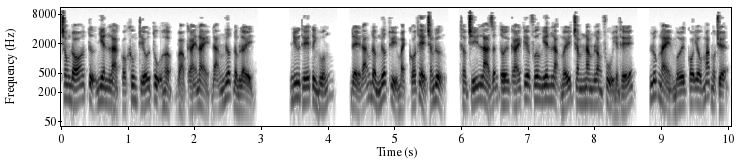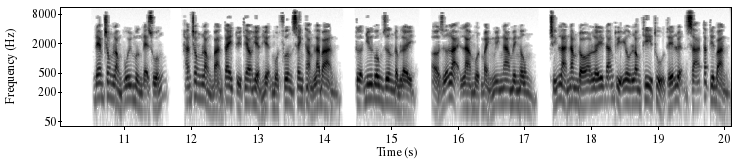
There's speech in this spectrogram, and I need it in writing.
trong đó tự nhiên là có không thiếu tụ hợp vào cái này đáng nước đầm lầy. Như thế tình huống, để đáng đầm nước thủy mạch có thể trắng đựng, thậm chí là dẫn tới cái kia phương yên lặng mấy trăm năm long phủ hiện thế, lúc này mới có yêu mắc một chuyện. Đem trong lòng vui mừng đẻ xuống, hắn trong lòng bàn tay tùy theo hiện hiện một phương xanh thảm la bàn, tựa như bông dương đầm lầy, ở giữa lại là một mảnh nguy nga mênh mông, chính là năm đó lấy đáng thủy yêu long thi thủ tế luyện xã tắc tiên bản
